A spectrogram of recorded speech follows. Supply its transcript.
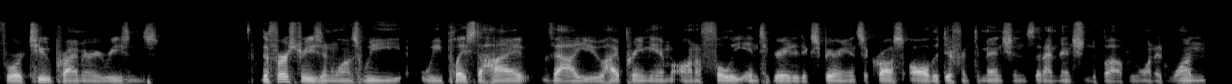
for two primary reasons the first reason was we we placed a high value, high premium on a fully integrated experience across all the different dimensions that I mentioned above. We wanted one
